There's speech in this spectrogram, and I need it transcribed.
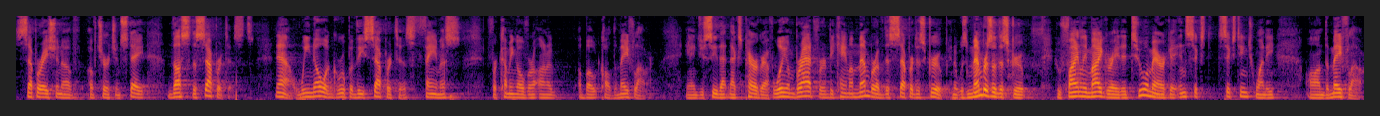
Separation of, of church and state, thus the separatists. Now, we know a group of these separatists famous for coming over on a, a boat called the Mayflower. And you see that next paragraph. William Bradford became a member of this separatist group. And it was members of this group who finally migrated to America in 1620 on the Mayflower.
